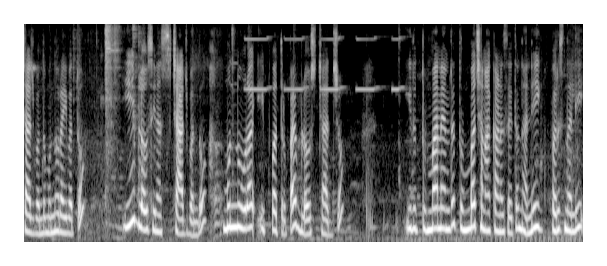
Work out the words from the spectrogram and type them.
ಚಾರ್ಜ್ ಬಂದು ಮುನ್ನೂರೈವತ್ತು ಈ ಬ್ಲೌಸಿನ ಚಾರ್ಜ್ ಬಂದು ಮುನ್ನೂರ ಇಪ್ಪತ್ತು ರೂಪಾಯಿ ಬ್ಲೌಸ್ ಚಾರ್ಜು. ಇದು ತುಂಬಾ ಅಂದರೆ ತುಂಬ ಚೆನ್ನಾಗಿ ಕಾಣಿಸ್ತಾಯಿತ್ತು. ನನಗೆ ಪರ್ಸ್ನಲಿ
